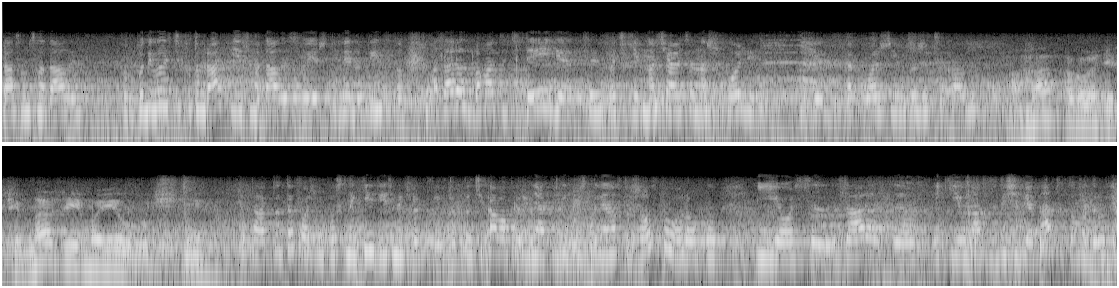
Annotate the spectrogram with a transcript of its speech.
разом згадали. Подивилися ці фотографії, згадали своє шкільне дитинство. А зараз багато дітей цих батьків навчаються на школі і також їм дуже цікаво. Ага, гордість гімназії, мої учні. Так, тут також випускники різних років. Тобто цікаво порівняти випуск 96-го року і ось зараз, е, які у нас в 2015-му другий.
